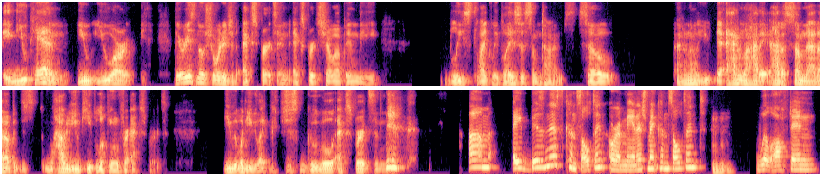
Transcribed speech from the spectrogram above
you can you you are there is no shortage of experts and experts show up in the least likely places sometimes. So I don't know. You I don't know how to how to sum that up. Just how do you keep looking for experts? You what do you like just Google experts and um a business consultant or a management consultant Mhm. will often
